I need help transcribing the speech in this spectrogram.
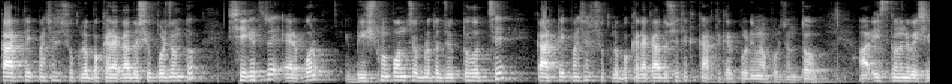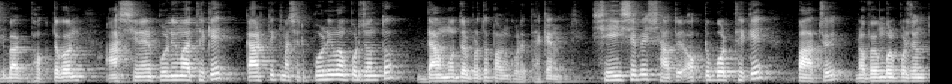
কার্তিক মাসের শুক্লপক্ষের একাদশী পর্যন্ত। সেক্ষেত্রে এরপর ভীষ্ম পঞ্চব্রত যুক্ত হচ্ছে কার্তিক মাসের শুক্লপক্ষের একাদশী থেকে কার্তিকের পূর্ণিমা পর্যন্ত। আর ইস্কনের বেশিরভাগ ভক্তগণ আশ্বিনের পূর্ণিমা থেকে কার্তিক মাসের পূর্ণিমা পর্যন্ত দামোদর ব্রত পালন করে থাকেন। সেই হিসেবে সাতই অক্টোবর থেকে পাঁচই নভেম্বর পর্যন্ত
